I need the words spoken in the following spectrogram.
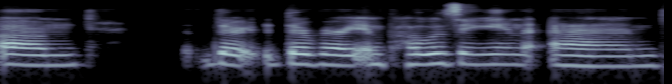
Um, they're they're very imposing, and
